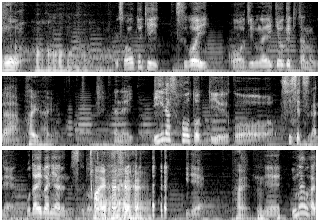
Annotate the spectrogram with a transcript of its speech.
おお。あでその時、すごい、こう、自分が影響を受けてたのが、はいはい。だねリーナスフォートっていう、こう、施設がね、お台場にあるんですけど、はいはいはい。で、はい。で、今は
